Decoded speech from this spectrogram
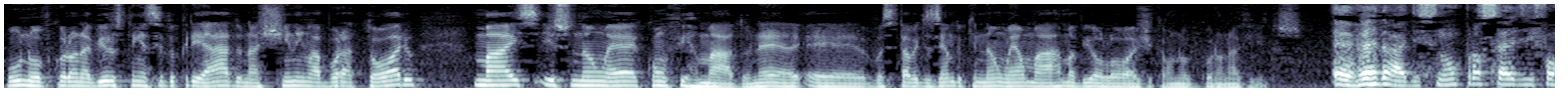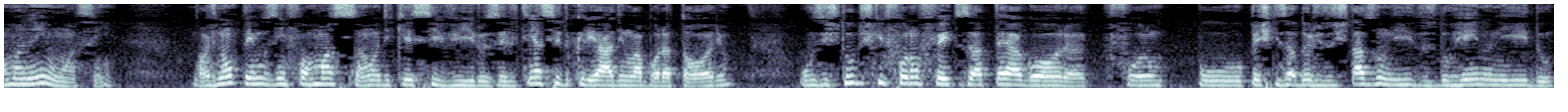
o novo coronavírus tenha sido criado na China em laboratório, mas isso não é confirmado. Né? É, você estava dizendo que não é uma arma biológica o novo coronavírus. É verdade, isso não procede de forma nenhuma. Assim. Nós não temos informação de que esse vírus ele tenha sido criado em laboratório. Os estudos que foram feitos até agora foram por pesquisadores dos Estados Unidos, do Reino Unido,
